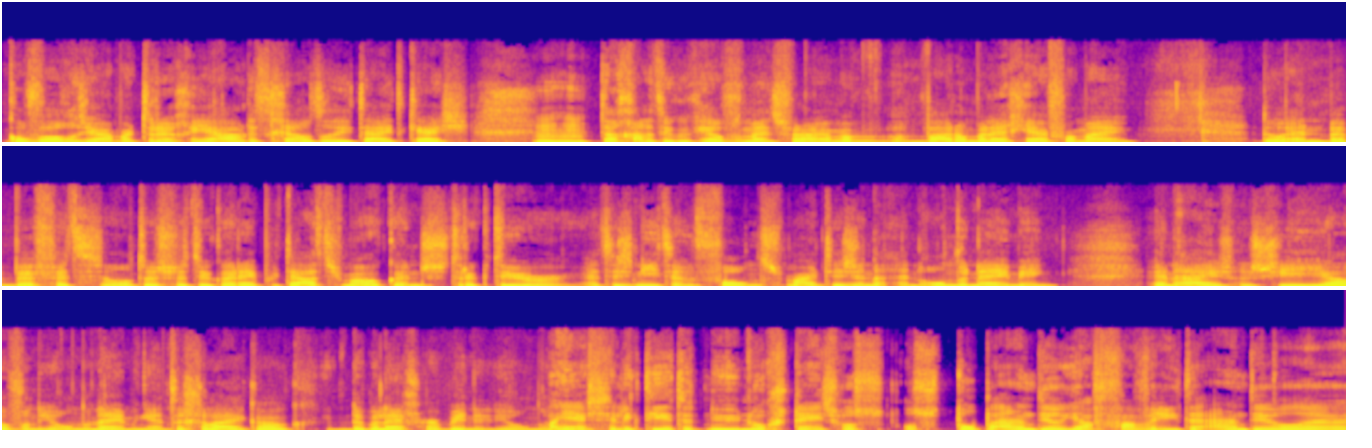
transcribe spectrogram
kom volgend jaar maar terug en je houdt het geld al die tijd cash. Mm -hmm. Dan gaan natuurlijk ook heel veel mensen vragen, maar waarom beleg jij voor mij? En bij Buffett is ondertussen natuurlijk een reputatie, maar ook een structuur. Het is niet een fonds, maar het is een, een onderneming. En hij is een CEO van die onderneming en tegelijk ook de belegger binnen die onderneming. Maar jij selecteert het nu nog steeds als, als topaandeel, jouw favoriete aandeel uh,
